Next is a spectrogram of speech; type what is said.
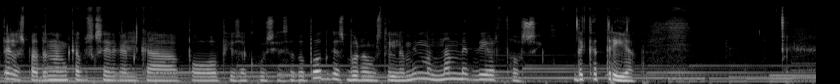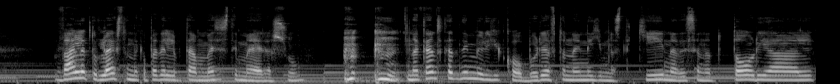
Τέλος πάντων, αν κάποιος ξέρει γαλλικά από όποιος ακούσει αυτό το podcast, μπορεί να μου στείλει ένα μήνυμα να με διορθώσει. 13. Βάλε τουλάχιστον 15 λεπτά μέσα στη μέρα σου να κάνεις κάτι δημιουργικό. Μπορεί αυτό να είναι γυμναστική, να δεις ένα tutorial,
